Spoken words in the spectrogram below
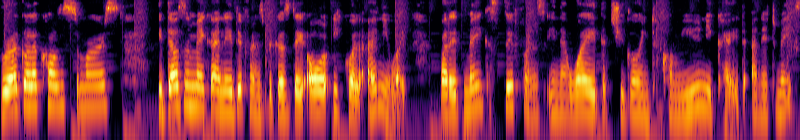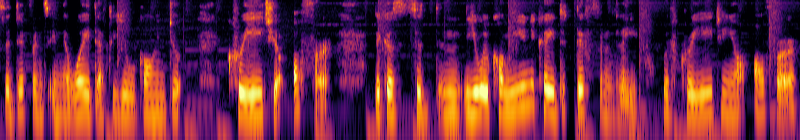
regular consumers? It doesn't make any difference because they all equal anyway but it makes difference in a way that you're going to communicate and it makes a difference in a way that you're going to create your offer. Because you will communicate differently with creating your offer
